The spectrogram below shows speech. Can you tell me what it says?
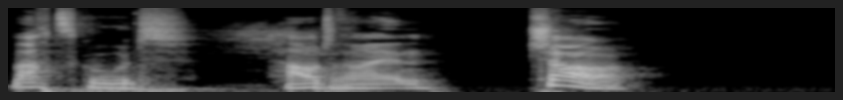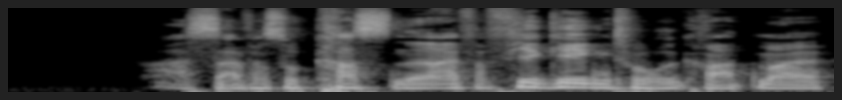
Macht's gut. Haut rein. Ciao. Das ist einfach so krass, ne? Einfach vier Gegentore gerade mal.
